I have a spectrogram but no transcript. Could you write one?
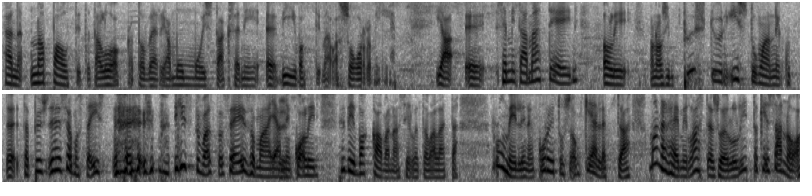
hän napautti tätä luokkatoveria mun muistaakseni viivottimella sormille. Ja se mitä mä tein oli, mä nousin pystyyn istumaan, niin kuin, tai pyst- seisomasta, ist- istumasta seisomaan ja Niin. niin kuin olin hyvin vakavana sillä tavalla, että ruumiillinen kuritus on kiellettyä. Mannerheimin lastensuojeluliittokin sanoo.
